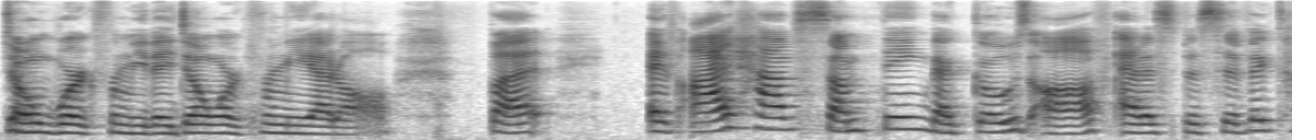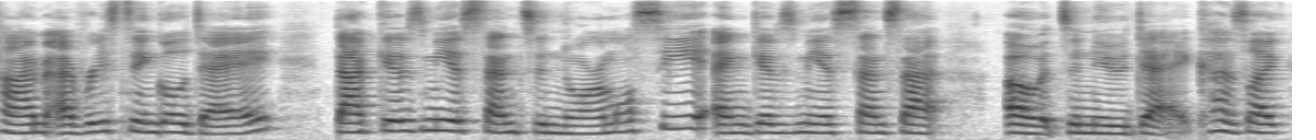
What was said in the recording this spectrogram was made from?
don't work for me, they don't work for me at all. But if I have something that goes off at a specific time every single day, that gives me a sense of normalcy and gives me a sense that, oh, it's a new day. Cause like,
